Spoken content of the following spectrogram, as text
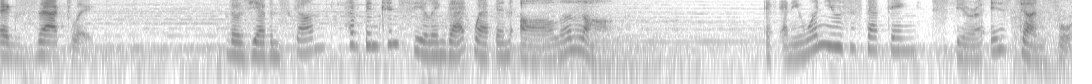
Exactly. Those Yevon scum have been concealing that weapon all along. If anyone uses that thing, Spira is done for.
